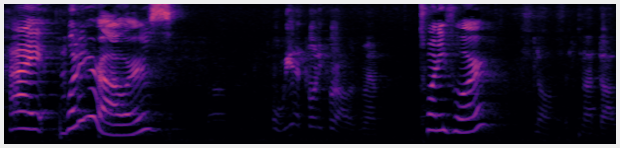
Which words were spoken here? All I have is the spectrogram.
Hi, what are your hours? Oh, we had 24 hours, ma'am. 24? No, it's not dollar.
